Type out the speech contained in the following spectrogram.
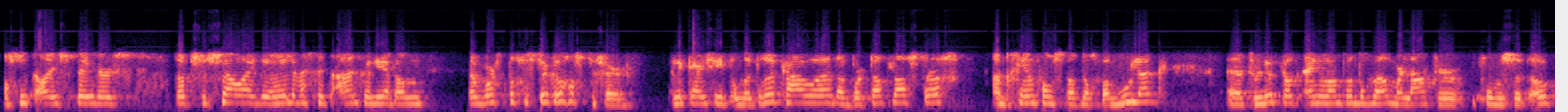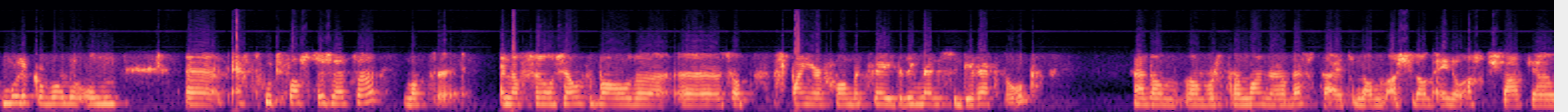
als niet al je spelers dat ze snelheid de hele wedstrijd aan kunnen, ja, dan, dan wordt het toch een stuk lastiger. En dan kan je ze niet onder druk houden, dan wordt dat lastig. Aan het begin vonden ze dat nog wel moeilijk. Uh, toen lukte dat Engeland dat nog wel, maar later vonden ze het ook moeilijker worden om het echt goed vast te zetten. En als ze dan zelf de bal hadden, zat Spanje gewoon met twee, drie mensen direct op. Ja, dan, dan wordt het een langere wedstrijd. En dan, als je dan 1-0 achter staat, ja,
